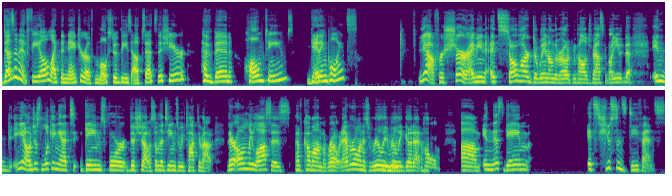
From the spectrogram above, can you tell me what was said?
Doesn't it feel like the nature of most of these upsets this year have been home teams getting points? Yeah, for sure. I mean, it's so hard to win on the road in college basketball. You the in you know, just looking at games for this show, some of the teams we've talked about, their only losses have come on the road. Everyone is really mm-hmm. really good at home. Um in this game it's Houston's defense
